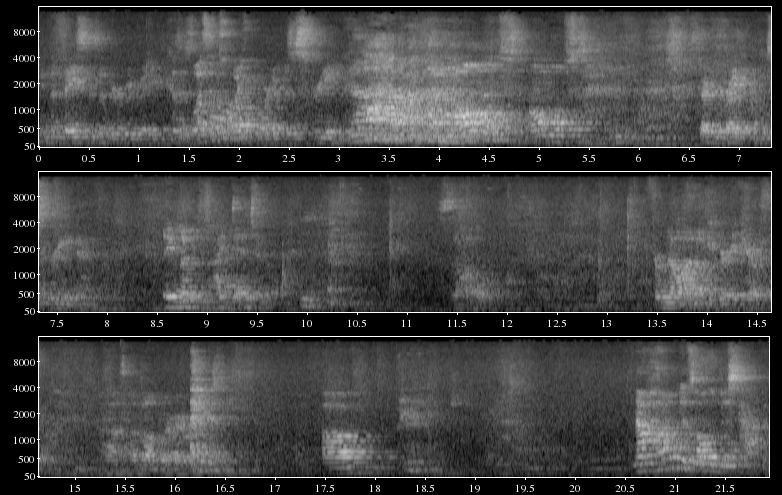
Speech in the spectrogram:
in the faces of everybody, because it wasn't a whiteboard, it was a screen. And I almost, almost started writing on the screen. They looked identical. So, from now on, I'll be very careful uh, about where I write. Um, now, how does all of this happen?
